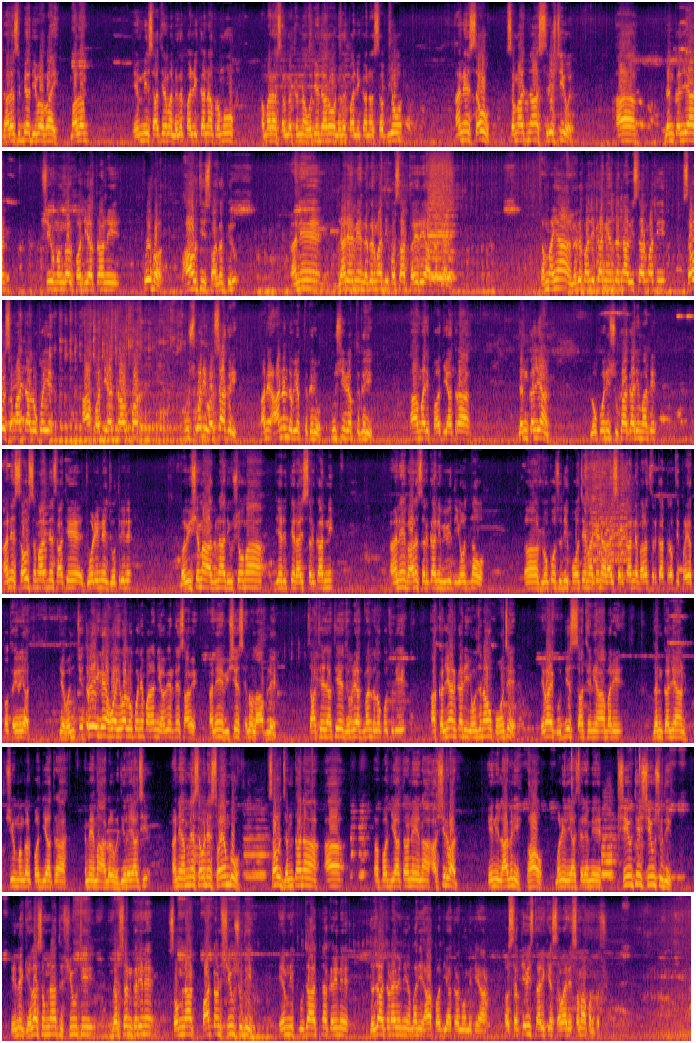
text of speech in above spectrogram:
ધારાસભ્ય દેવાભાઈ માલમ એમની સાથે અમારા નગરપાલિકાના પ્રમુખ, અમારા સંગઠનના હોદ્દેદારો, નગરપાલિકાના સભ્યો અને સૌ સમાજના શ્રેષ્ઠીઓએ આ જનકલ્યાણ શિવમંગલ પદયાત્રાની ખૂબ ભાવથી સ્વાગત કર્યું. અને જ્યારે અમે નગરમાંથી પસાર થઈ રહ્યા હતા ત્યારે તમે અહીંયા નગરપાલિકાની અંદરના વિસ્તારમાંથી સૌ સમાજના લોકોએ આ પદયાત્રા ઉપર પુષ્પોની વર્ષા કરી. અને આનંદ વ્યક્ત કર્યો, ખુશી વ્યક્ત કરી. આ અમારી પદયાત્રા, જનકલ્યાણ, લોકોની સુખાકારી માટે અને સૌ સમાજને સાથે જોડીને, જોતરીને ભવિષ્યમાં આગના દિવસોમાં જે રીતે રાજ્ય સરકારની અને ભારત સરકારની વિવિધ યોજનાઓ લોકો સુધી પહોંચે માટેના રાજ્ય સરકારને ભારત સરકાર તરફથી પ્રયત્નો થઈ રહ્યા છે. જે વંચિત રહી ગયા હોય એવા લોકોને પણ આની અવેરનેસ આવે અને વિશેષ એનો લાભ લે. સાથે સાથે જરૂરિયાતમંદ લોકો સુધી આ કલ્યાણકારી યોજનાઓ પહોંચે એવા એક ઉદ્દેશ સાથેની આ અમારી જનકલ્યાણ શિવમંગળ પદયાત્રા અમે એમાં આગળ વધી રહ્યા છીએ. અને અમને સૌને સ્વયંભૂ સૌ જનતાના આ પદયાત્રાને એના આશીર્વાદ, એની લાગણી, ભાવ મળી રહ્યા છે. અમે શિવથી શિવ સુધી, એટલે ઘેલા સોમનાથ શિવથી દર્શન કરીને સોમનાથ પાટણ શિવ સુધી એમની પૂજા અર્ચના કરીને ધજા ચડાવીને અમારી આ પદયાત્રાનું અમે ત્યાં સત્યાવીસ તારીખે સવારે સમાપન કરશું.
